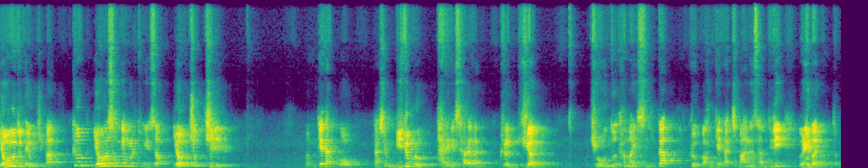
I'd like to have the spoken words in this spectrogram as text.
영어도 배우지만 그 영어 성경을 통해서 영적 진리를 어, 깨닫고 다시 믿음으로 바르게 살아가는 그런 귀한 교훈도 담아 있으니까 그것과 함께 같이 많은 사람들이 은혜 받는 것도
